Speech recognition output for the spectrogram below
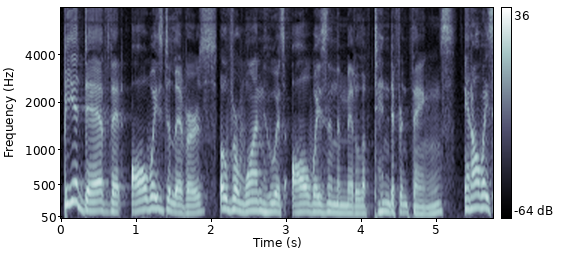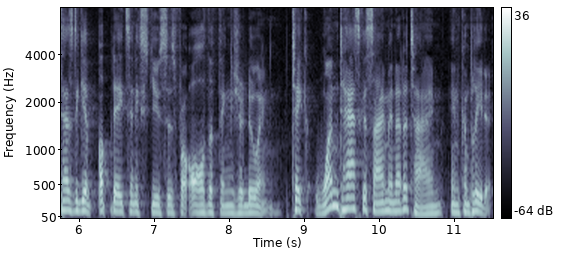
Be a dev that always delivers over one who is always in the middle of 10 different things and always has to give updates and excuses for all the things you're doing. Take one task assignment at a time and complete it.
